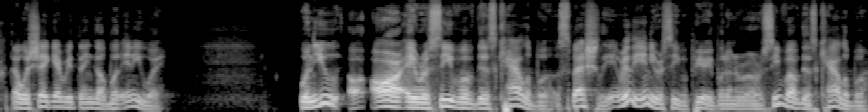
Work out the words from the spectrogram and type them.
that would shake everything up. But anyway, when you uh, are a receiver of this caliber, especially really any receiver, period, but in a receiver of this caliber,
